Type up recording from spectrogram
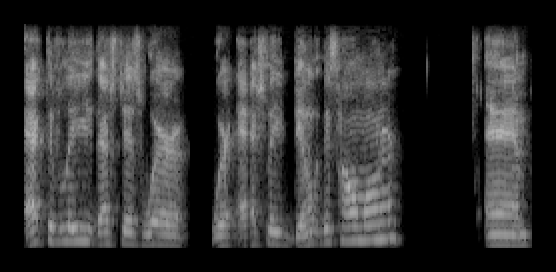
Actively, that's just where we're actually dealing with this homeowner. And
